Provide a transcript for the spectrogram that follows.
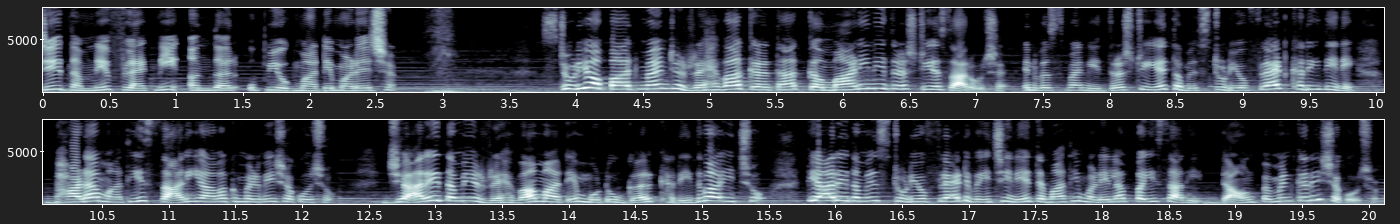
જે તમને ફ્લેટની અંદર ઉપયોગ માટે મળે છે. સ્ટુડિયો અપાર્ટમેન્ટ રહેવા કરતાં કમાણીની દ્રષ્ટિએ સારું છે. ઇન્વેસ્ટમેન્ટની દ્રષ્ટિએ તમે સ્ટુડિયો ફ્લેટ ખરીદીને ભાડામાંથી સારી આવક મેળવી શકો છો. જ્યારે તમે રહેવા માટે મોટું ઘર ખરીદવા ઈચ્છો, ત્યારે તમે સ્ટુડિયો ફ્લેટ વેચીને તેમાંથી મળેલા પૈસાથી ડાઉન પેમેન્ટ કરી શકો છો.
